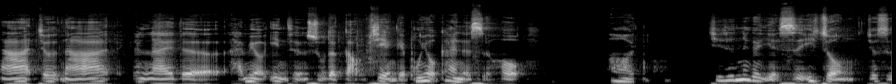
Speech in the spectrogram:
拿就拿原来的还没有印成书的稿件给朋友看的时候，哦，其实那个也是一种，就是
